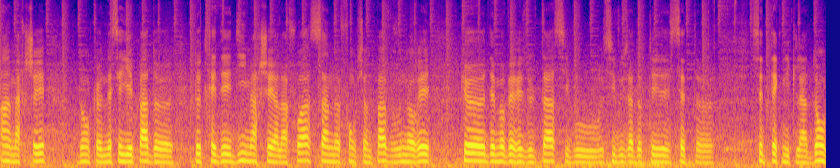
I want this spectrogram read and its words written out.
un marché donc euh, n'essayez pas de, trader 10 marchés à la fois, ça ne fonctionne pas, vous n'aurez que des mauvais résultats si vous, si vous adoptez cette, cette technique-là. Donc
